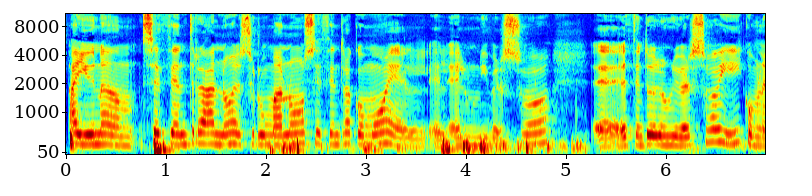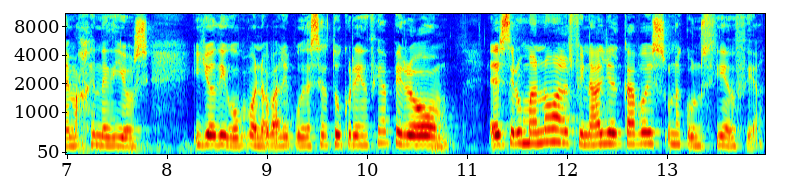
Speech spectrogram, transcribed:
hay una... Se centra, ¿no? El ser humano se centra como el, el, el universo, eh, el centro del universo y como la imagen de Dios. Y yo digo, bueno, vale, puede ser tu creencia, pero el ser humano al final y al cabo es una conciencia.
